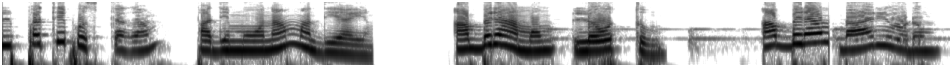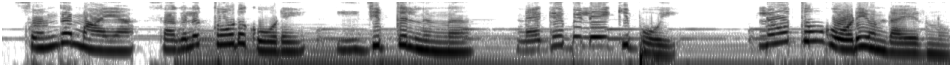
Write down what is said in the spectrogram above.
ഉൽപ്പത്തി പുസ്തകം പതിമൂന്നാം അധ്യായം. അബ്രാമും ലോത്തും. അബ്രാം ഭാര്യയോടും സ്വന്തമായ സകലത്തോടു കൂടെ ഈജിപ്തിൽ നിന്ന് നെഗബിലേക്ക് പോയി. ലോത്തും കൂടെ ഉണ്ടായിരുന്നു.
